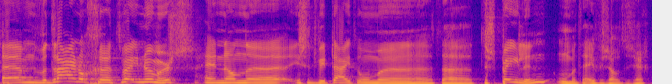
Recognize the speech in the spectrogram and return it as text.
Ehm, we draaien nog eh, twee nummers. En dan eh, is het weer tijd om te, te spelen, om het even zo te zeggen.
